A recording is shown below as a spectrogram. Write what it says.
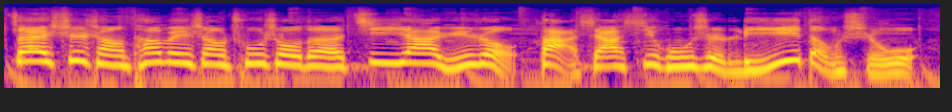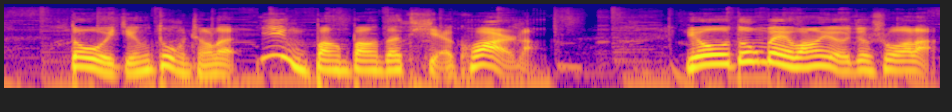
在市场摊位上出售的鸡鸭鱼肉、大虾、西红柿、梨等食物，都已经冻成了硬邦邦的铁块了。有东北网友就说了：“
